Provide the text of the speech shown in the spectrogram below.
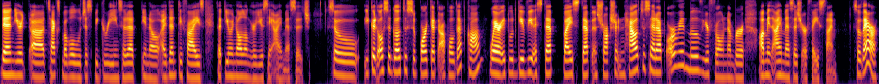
then your uh, text bubble will just be green so that you know identifies that you're no longer using iMessage so you could also go to support at apple.com where it would give you a step-by-step instruction on how to set up or remove your phone number um, in iMessage or FaceTime. So there,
